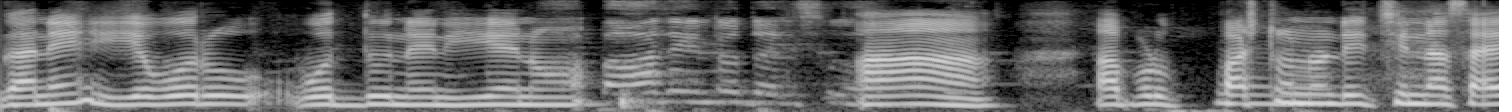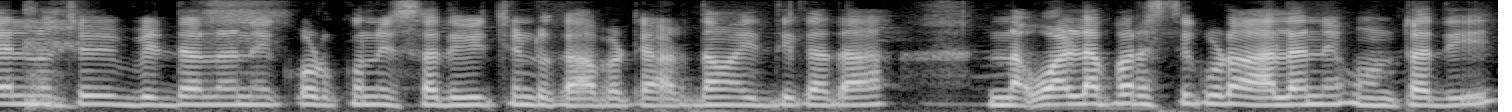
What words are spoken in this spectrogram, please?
కానీ ఎవరు వద్దు నేను ఇయ్యను. బాధ ఏంటో తెలుసు. ఆ, అప్పుడు ఫస్ట్ నుండి చిన్న స్థాయిల నుంచి బిడ్డలని కొడుకుని చదివించిండు కాబట్టి అర్థమైద్ది కదా. నా- వాళ్ళ పరిస్థితి కూడా అలానే ఉంటుంది.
